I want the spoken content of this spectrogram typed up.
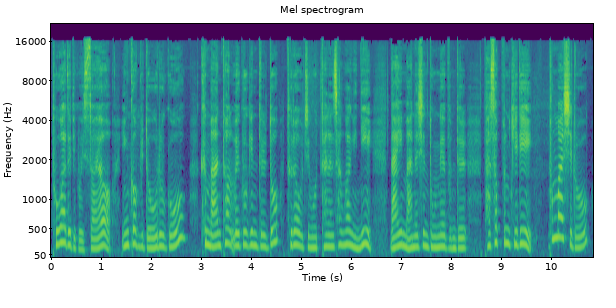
도와드리고 있어요. 인건비도 오르고 그 많던 외국인들도 들어오지 못하는 상황이니 나이 많으신 동네 분들 다섯 분끼리 품맛이로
